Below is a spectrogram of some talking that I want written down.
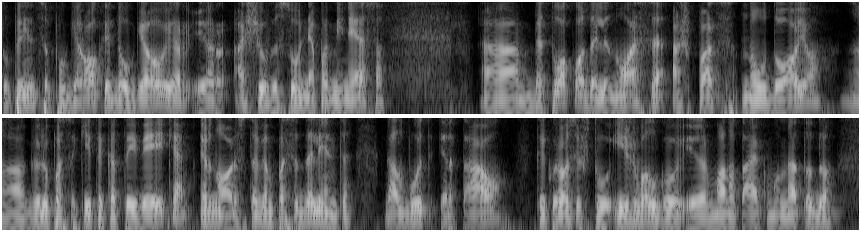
tų principų gerokai daugiau ir, ir aš jų visų nepaminėsiu. Bet tuo, kuo dalinuosi, aš pats naudoju, galiu pasakyti, kad tai veikia ir noriu su tavim pasidalinti. Galbūt ir tau kai kurios iš tų išvalgų ir mano taikomų metodų uh,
